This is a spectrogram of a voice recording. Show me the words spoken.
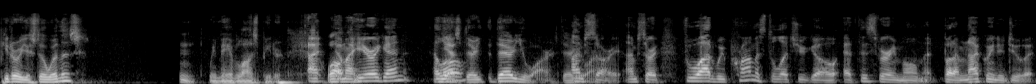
Peter, are you still with us? Hmm, we may have lost Peter. I, well, am I here again? Hello? Yes, there, there you are. There I'm you are. sorry. I'm sorry. Fouad, we promised to let you go at this very moment, but I'm not going to do it.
